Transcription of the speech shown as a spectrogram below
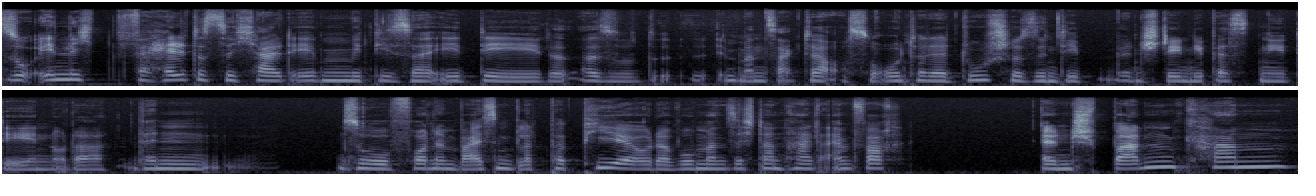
so ähnlich verhält es sich halt eben mit dieser Idee. Also man sagt ja auch so, unter der Dusche sind die, entstehen die besten Ideen oder wenn so vor einem weißen Blatt Papier oder wo man sich dann halt einfach entspannen kann,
